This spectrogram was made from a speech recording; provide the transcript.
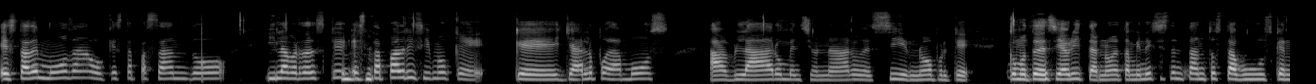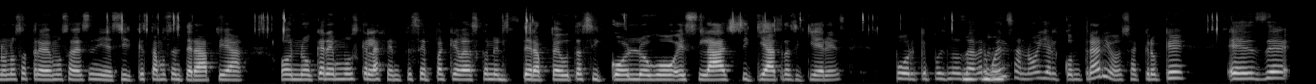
está de moda o qué está pasando y la verdad es que está padrísimo que, que ya lo podamos hablar o mencionar o decir, ¿no? Porque como te decía ahorita, ¿no? También existen tantos tabús que no nos atrevemos a veces ni decir que estamos en terapia o no queremos que la gente sepa que vas con el terapeuta, psicólogo, slash, psiquiatra si quieres porque pues nos da vergüenza, ¿no? Y al contrario, o sea, creo que es de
